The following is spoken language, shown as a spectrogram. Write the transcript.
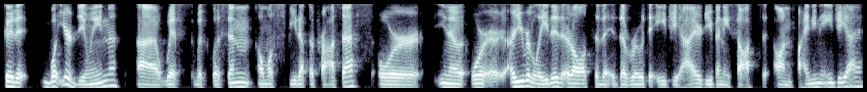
could what you're doing uh, with with Glisten almost speed up the process or you know or are you related at all to the the road to AGI or do you have any thoughts on finding AGI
